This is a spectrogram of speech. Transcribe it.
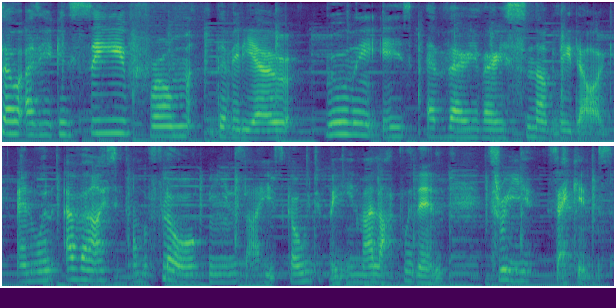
So as you can see from the video, Bhoomi is a very very snuggly dog and whenever I sit on the floor means that he's going to be in my lap within 3 seconds.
